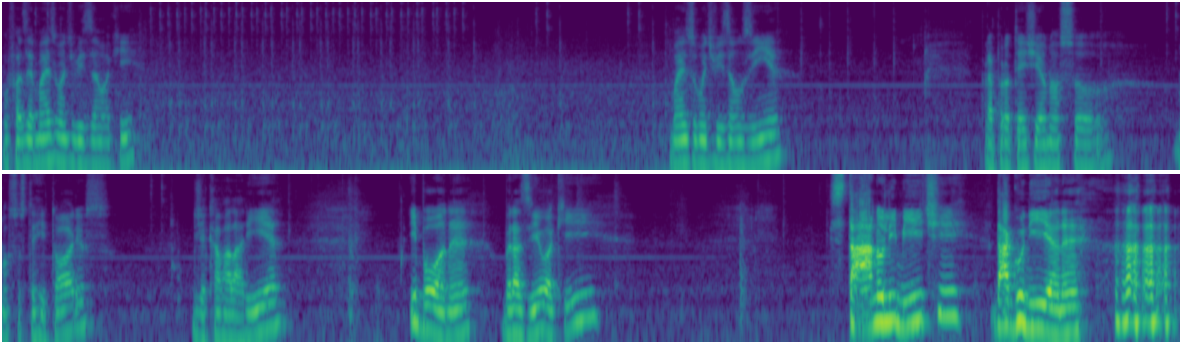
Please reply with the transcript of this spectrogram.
vou fazer mais uma divisão aqui. Mais uma divisãozinha para proteger o nosso nossos territórios de cavalaria. E boa, né? Brasil aqui está no limite da agonia, né?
